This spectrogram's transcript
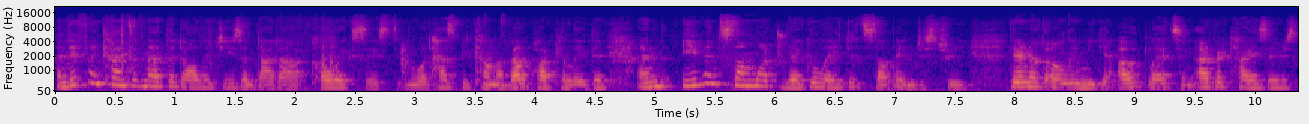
And different kinds of methodologies and data coexist in what has become a well populated and even somewhat regulated sub industry. They're not only media outlets and advertisers,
